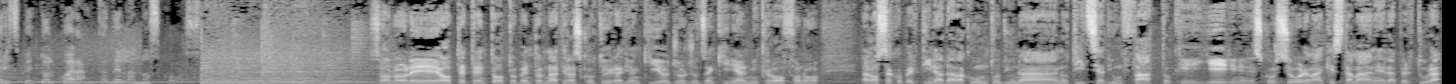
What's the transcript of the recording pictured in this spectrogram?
rispetto al 40% dell'anno scorso. Sono le 8.38, bentornati all'ascolto di Radio Anch'io, Giorgio Zanchini al microfono. La nostra copertina dava conto di una notizia, di un fatto che ieri, nelle scorse ore, ma anche stamane, è l'apertura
